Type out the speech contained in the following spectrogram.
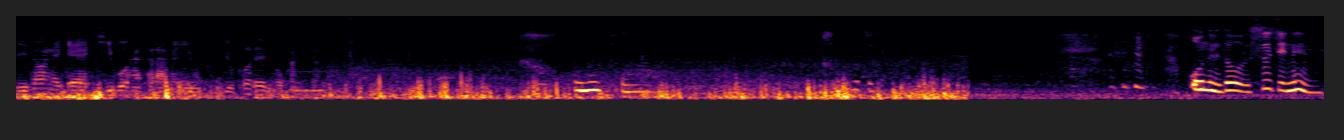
이서원에게 기부한 사람의 유, 유거를 보관해요. 너무 이쁘다. 카메라 찍을 오늘도 수지는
